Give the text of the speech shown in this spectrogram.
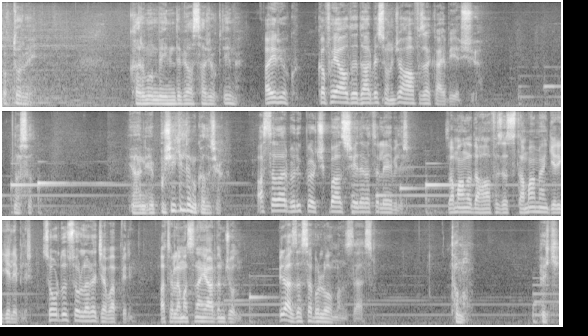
Doktor bey. Karımın beyninde bir hasar yok değil mi? Hayır yok. Kafaya aldığı darbe sonucu hafıza kaybı yaşıyor. Nasıl? Yani hep bu şekilde mi kalacak? Hastalar bölük pörçük bazı şeyler hatırlayabilir. Zamanla da hafızası tamamen geri gelebilir. Sorduğu sorulara cevap verin. Hatırlamasına yardımcı olun. Biraz da sabırlı olmanız lazım. Tamam. Peki.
